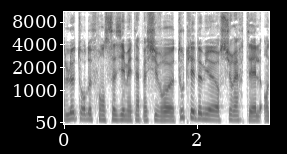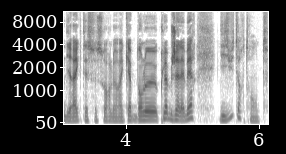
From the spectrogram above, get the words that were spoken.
Le Tour de France, 16e étape à suivre toutes les demi-heures sur RTL en direct et ce soir le récap dans le club Jalabert, 18h30.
